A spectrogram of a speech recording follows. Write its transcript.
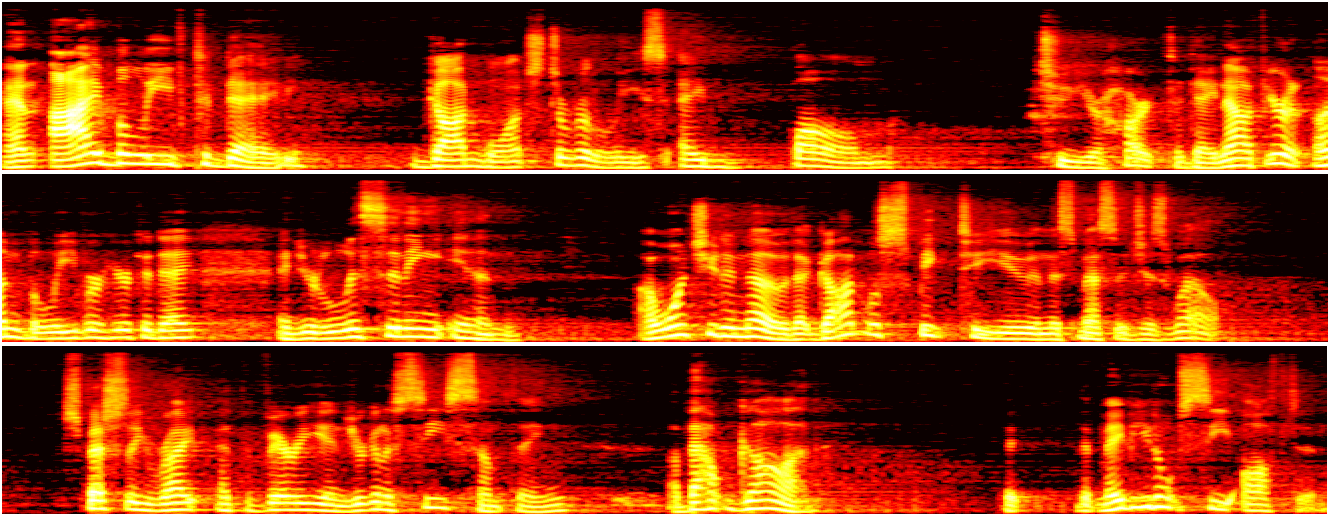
And I believe today God wants to release a balm to your heart today. Now, if you're an unbeliever here today, and you're listening in, I want you to know that God will speak to you in this message as well. Especially right at the very end. You're going to see something about God that, that maybe you don't see often,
